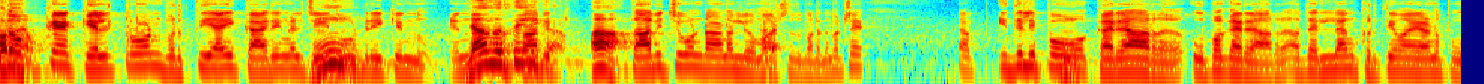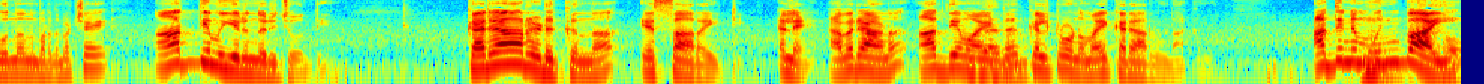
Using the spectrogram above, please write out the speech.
ഇതൊക്കെ കെൽട്രോൺ വൃത്തിയായി കാര്യങ്ങൾ ചെയ്തുകൊണ്ടിരിക്കുന്നു എന്ന്. സ്ഥാപിച്ചുകൊണ്ടാണല്ലോ മാഷത് പറയുന്നത് പക്ഷേ ഇതിലിപ്പോ കരാറ് ഉപകരാറ് അതെല്ലാം കൃത്യമായാണ് പോകുന്നതെന്ന് പറഞ്ഞു പക്ഷേ ആദ്യം ഉയരുന്നൊരു ചോദ്യം. കരാറെടുക്കുന്ന എസ് ആർ ഐ ടി അല്ലേ? അവരാണ് ആദ്യമായിട്ട് കെൽട്രോണുമായി കരാറുണ്ടാക്കുന്നത്. അതിനു മുൻപായി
